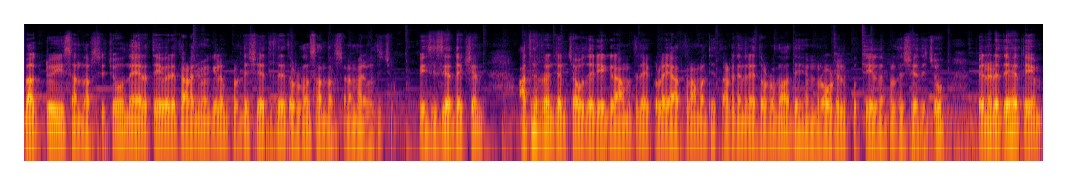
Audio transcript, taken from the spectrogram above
ബഗ്ടുയി സന്ദർശിച്ചു. നേരത്തെ ഇവരെ തടഞ്ഞുവെങ്കിലും പ്രതിഷേധത്തെ തുടർന്ന് സന്ദർശനം അനുവദിച്ചു. പി സി സി അധ്യക്ഷൻ അധിർ രഞ്ജൻ ചൗധരി ഗ്രാമത്തിലേക്കുള്ള യാത്രാമധ്യ തടഞ്ഞതിനെ തുടർന്ന് അദ്ദേഹം റോഡിൽ കുത്തിയിരുന്ന് പ്രതിഷേധിച്ചു. പിന്നീട് ഇദ്ദേഹത്തെയും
